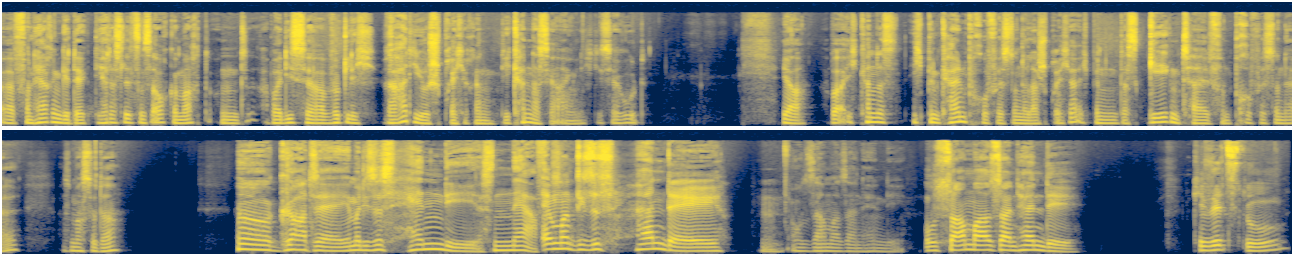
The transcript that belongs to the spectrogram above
äh, von Herrengedeck, die hat das letztens auch gemacht. Und, aber die ist ja wirklich Radiosprecherin. Die kann das ja eigentlich. Die ist ja gut. Ja, aber ich kann das, ich bin kein professioneller Sprecher. Ich bin das Gegenteil von professionell. Was machst du da? Oh Gott, ey, immer dieses Handy, das nervt. Immer dieses Handy. Hm, Osama sein Handy. Osama sein Handy. Okay, willst du?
